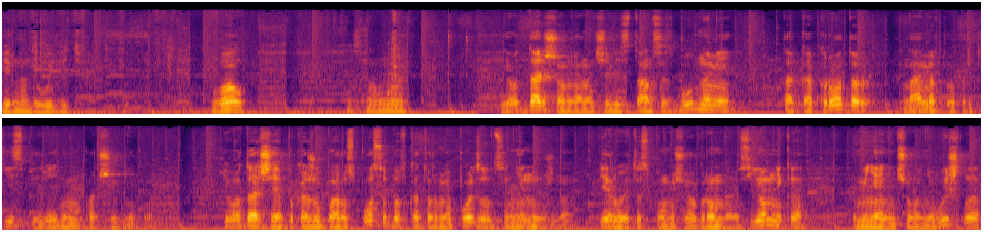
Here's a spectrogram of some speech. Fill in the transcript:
Теперь надо выбить вал основной. И вот дальше у меня начались танцы с бубнами, так как ротор намертво прикис к переднему подшипнику. И вот дальше я покажу пару способов, которыми пользоваться не нужно. Первый это с помощью огромного съемника. У меня ничего не вышло.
